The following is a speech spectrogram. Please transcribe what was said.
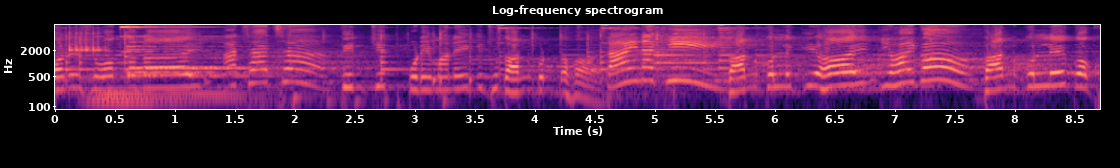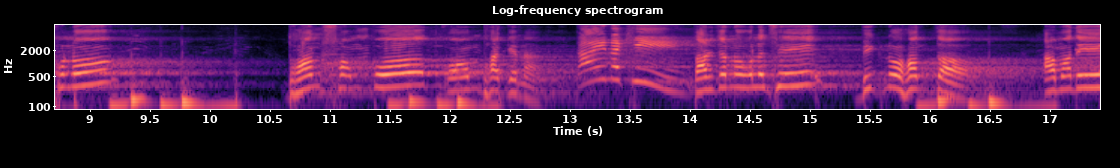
গণেশ বন্দনায় আচ্ছা আচ্ছা। কিঞ্চিত পরিমাণে কিছু দান করতে হয়। তাই নাকি? দান করলে কি হয়? কি হয় গো? দান করলে কখনো ধন সম্পদ কম থাকে না। তাই নাকি? তার জন্য বলেছি বিঘ্ন হন্তা। আমাদের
